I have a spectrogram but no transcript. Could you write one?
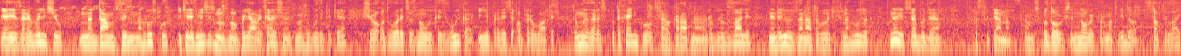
Я її зараз вилічив, надам сильну нагрузку і через місяць воно знову появиться. Кажуть, що навіть може бути таке, що утвориться знову якась гулька і її прийдеться оперувати. Тому я зараз потихеньку все акуратно роблю в залі, не даю занадто великих нагрузок, ну і все буде постепенно. Вам сподобався новий формат відео, ставте лайк,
